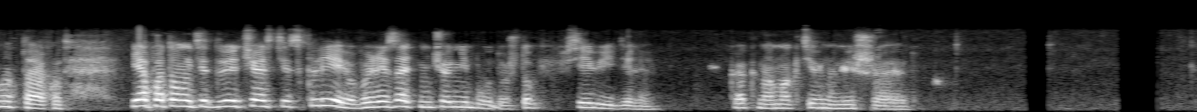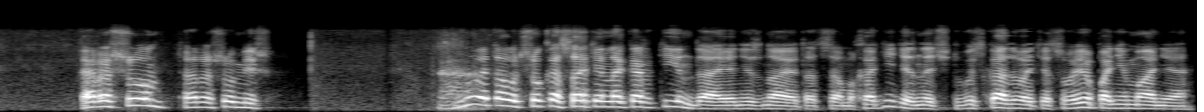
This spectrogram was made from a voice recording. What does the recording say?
Вот так вот. Я потом эти две части склею, вырезать ничего не буду, чтобы все видели, как нам активно мешают. Хорошо, хорошо, Миш. Ну, это вот что касательно картин, да, я не знаю, этот самый. Хотите, значит, высказывайте свое понимание.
